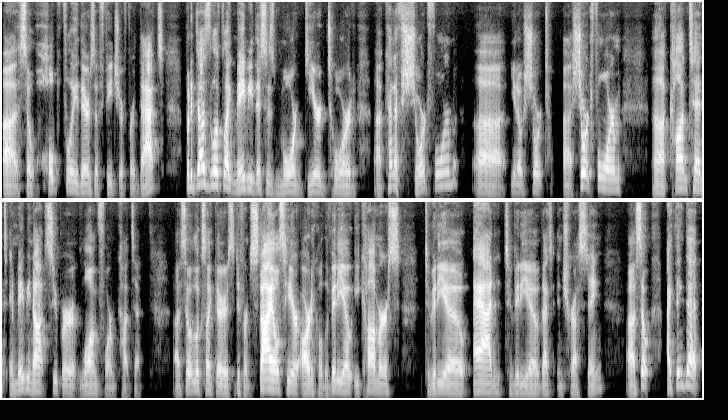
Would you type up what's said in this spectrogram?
Uh, so hopefully there's a feature for that. But it does look like maybe this is more geared toward uh, kind of short form, uh, you know, short uh, short form uh, content, and maybe not super long form content. Uh, so it looks like there's different styles here: article to video, e-commerce to video, ad to video. That's interesting. Uh, so I think that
